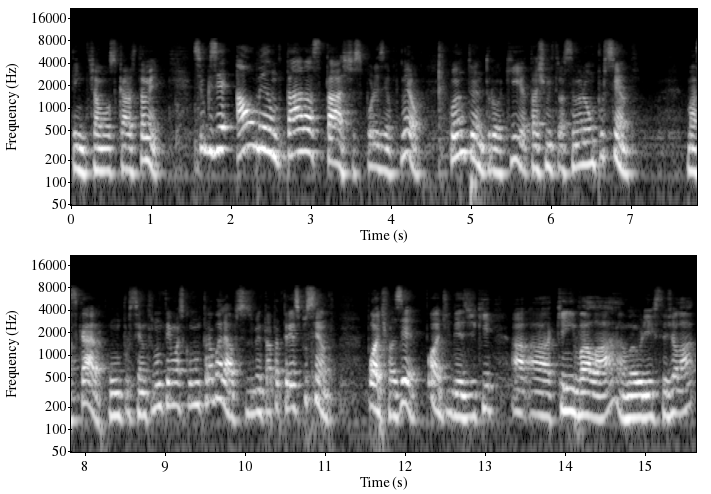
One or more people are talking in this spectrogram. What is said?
tem que chamar os caras também. Se eu quiser aumentar as taxas, por exemplo, meu, quando entrou aqui, a taxa de administração era 1%. Mas, cara, com 1% não tem mais como trabalhar, preciso aumentar para 3%. Pode fazer? Pode, desde que a, a, quem vá lá, a maioria que esteja lá,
